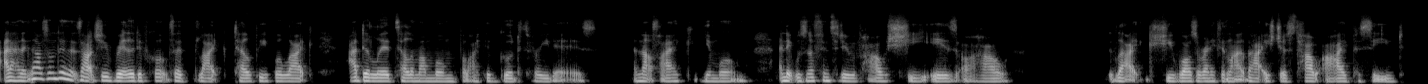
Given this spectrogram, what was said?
and I think that's something that's actually really difficult to like tell people. Like, I delayed telling my mum for like a good three days, and that's like your mum, and it was nothing to do with how she is or how like she was or anything like that. It's just how I perceived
